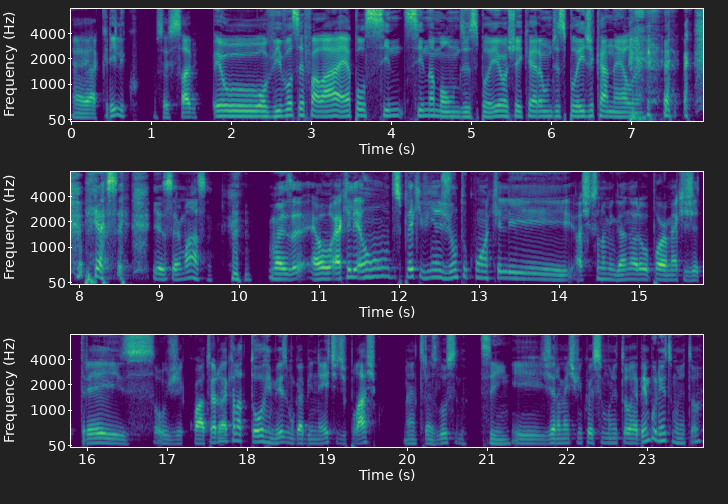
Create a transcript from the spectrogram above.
é, acrílico. Não sei se sabe. Eu ouvi você falar Apple Cin Cinnamon Display, eu achei que era um display de canela. ia, ser, ia ser massa. Mas é, é, é, aquele, é um display que vinha junto com aquele. Acho que se não me engano era o Power Mac G3 ou G4. Era aquela torre mesmo, gabinete de plástico, né? Translúcido. Sim. E geralmente vem com esse monitor. É bem bonito o monitor.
